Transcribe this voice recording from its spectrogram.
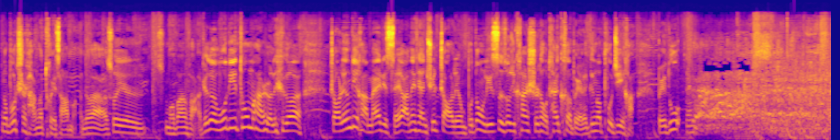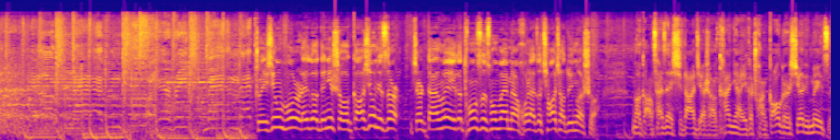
我不吃它，我推啥嘛，对吧？所以没办法。这个无敌兔嘛说那个昭陵底下埋的谁啊？那天去昭陵不懂历史就去看石头，太可悲了，给我普及一下。百度 追幸福说雷哥跟你说个高兴的事儿，今儿单位一个同事从外面回来，就悄悄对我说。我刚才在西大街上看见一个穿高跟鞋的妹子，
